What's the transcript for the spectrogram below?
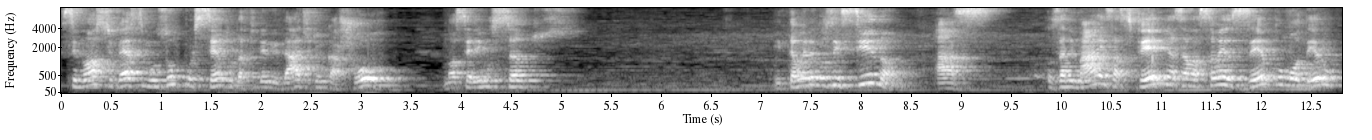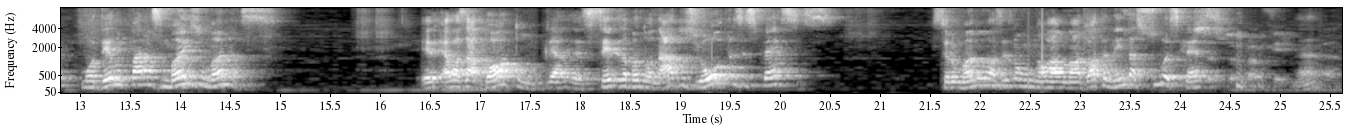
se nós tivéssemos 1% da fidelidade de um cachorro, nós seríamos santos. Então eles nos ensinam as os animais, as fêmeas, elas são exemplo, modelo, modelo para as mães humanas. Elas adotam seres abandonados de outras espécies. O ser humano às vezes não, não, não adota nem da sua espécie. Né?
